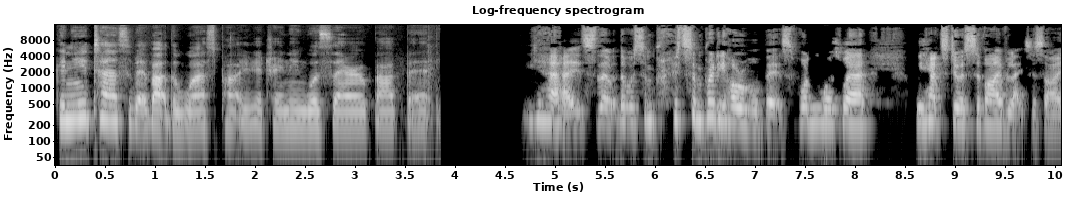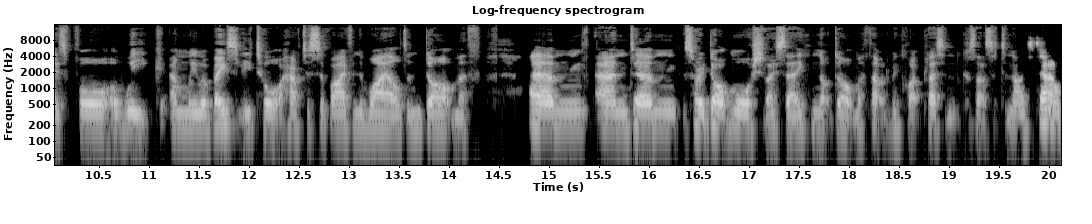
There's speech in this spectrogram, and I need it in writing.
Can you tell us a bit about the worst part of your training? Was there a bad bit? Yeah, it's there, there were some some pretty horrible bits. One was where we had to do a survival exercise for a week, and we were basically taught how to survive in the wild in Dartmouth. Um, and um, sorry, Dartmoor, should I say? Not Dartmouth. That would have been quite pleasant because that's a nice town.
